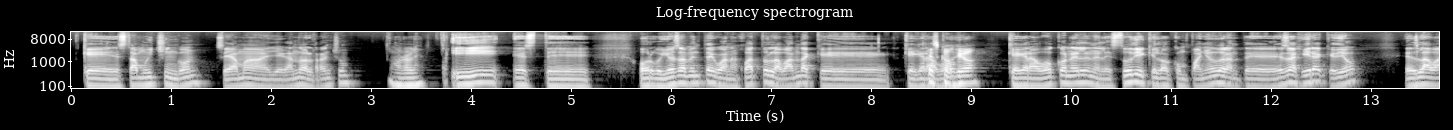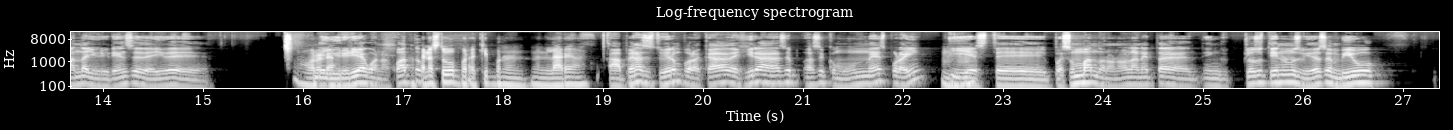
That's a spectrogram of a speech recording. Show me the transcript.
que está muy chingón. Se llama Llegando al Rancho. Órale. Y este, orgullosamente Guanajuato, la banda que, que grabó. Escogió. Que grabó con él en el estudio y que lo acompañó durante esa gira que dio. Es la banda yurirense de ahí de, Órale. de Yuriria, Guanajuato. Apenas estuvo por aquí, por en, el área. Apenas estuvieron por acá de gira hace, hace como un mes por ahí. Y este, pues un bando, ¿no? La neta, incluso tiene unos videos en vivo.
